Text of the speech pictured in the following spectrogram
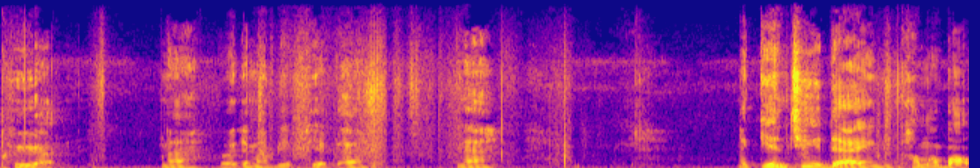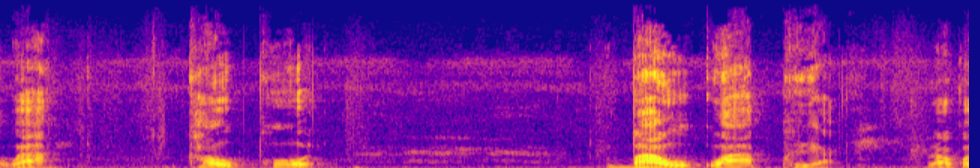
เผือกนะเราจะมาเปรียบเทียบแล้วนะนักเรียนชื่อแดงเขามาบอกว่าข้าวโพด เบากว่าเผือกเราก็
